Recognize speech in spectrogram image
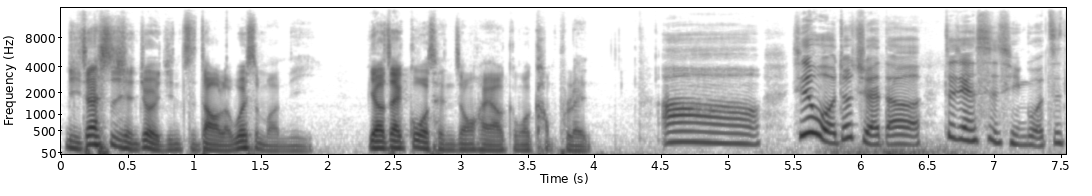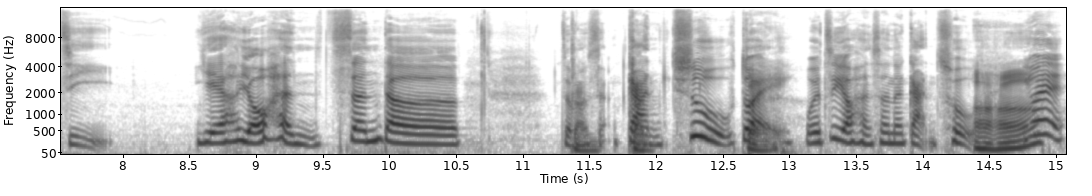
你在事前就已经知道了，为什么你？要在过程中还要跟我 complain 哦，其实我就觉得这件事情我自己也有很深的怎么讲感触，对，对。我自己有很深的感触，uh huh、因为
